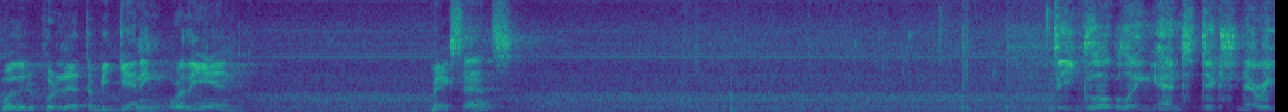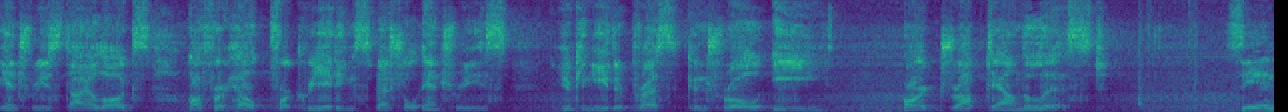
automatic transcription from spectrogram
Whether to put it at the beginning or the end. Make sense? The globaling and dictionary entries dialogues offer help for creating special entries. You can either press Control E or drop down the list. See, and,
